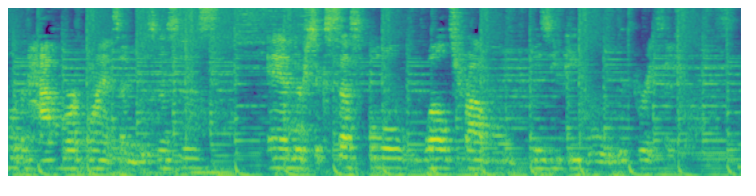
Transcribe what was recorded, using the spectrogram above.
More than half of our clients own businesses. And they're successful, well-traveled, busy people with great social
